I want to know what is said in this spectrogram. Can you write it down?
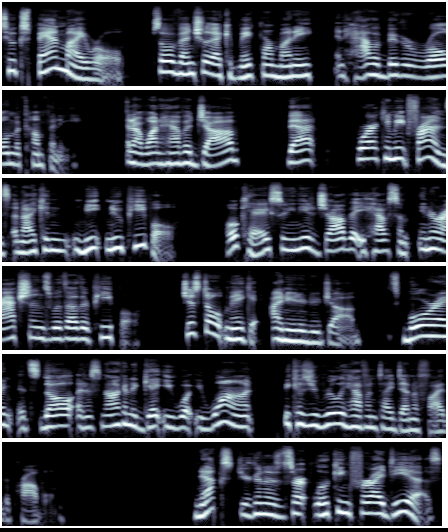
to expand my role. So eventually I could make more money and have a bigger role in the company and I want to have a job that where I can meet friends and I can meet new people. Okay, so you need a job that you have some interactions with other people. Just don't make it, I need a new job. It's boring, it's dull, and it's not going to get you what you want because you really haven't identified the problem. Next, you're going to start looking for ideas,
